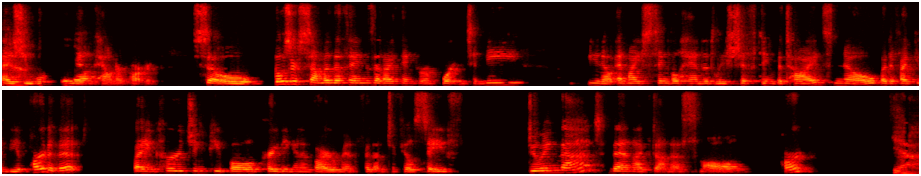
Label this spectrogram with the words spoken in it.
as you would a male counterpart. So those are some of the things that I think are important to me you know, am I single handedly shifting the tides? No, but if I can be a part of it by encouraging people, creating an environment for them to feel safe doing that, then I've done a small part. Yeah,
